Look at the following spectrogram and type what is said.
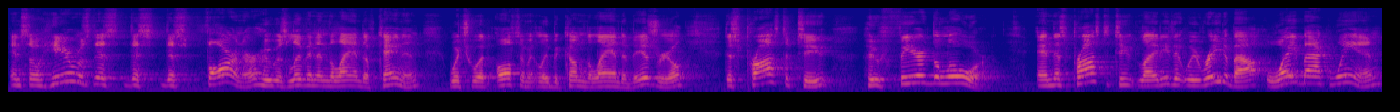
And so here was this, this, this foreigner who was living in the land of Canaan, which would ultimately become the land of Israel, this prostitute who feared the Lord. And this prostitute lady that we read about way back when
